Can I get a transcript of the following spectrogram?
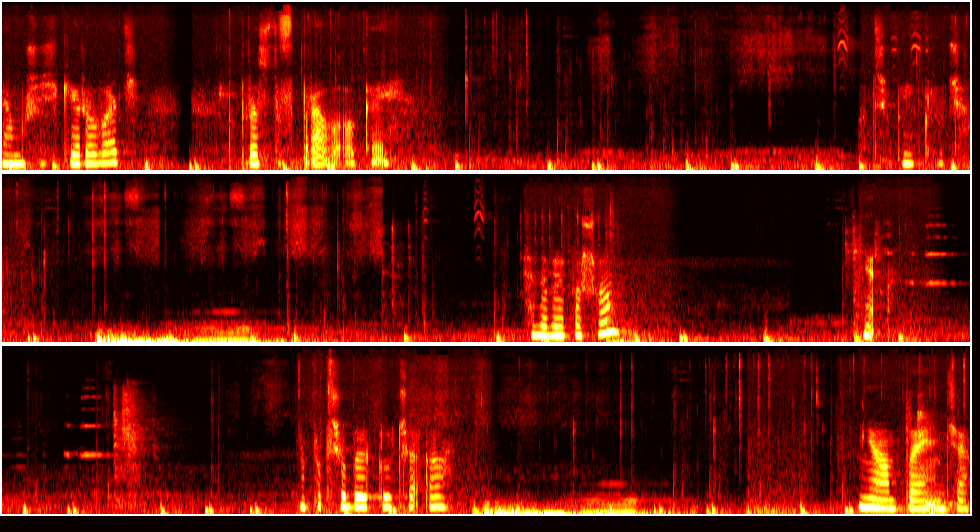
Ja muszę się kierować? Po prostu w prawo, ok. Potrzebuję klucza. Czy dobrze poszło? Nie. Ja potrzebuję klucza A. Nie mam pojęcia.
